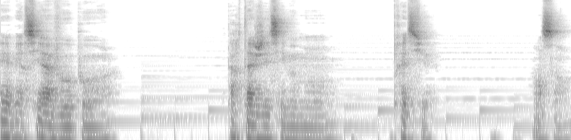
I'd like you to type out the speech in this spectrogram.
Et merci à vous pour partager ces moments précieux ensemble.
